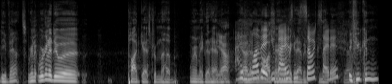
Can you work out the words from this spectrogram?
the events. we're gonna we're gonna do a podcast from the hub. We're gonna make that happen. Yeah, I yeah, love it, awesome. you guys. make it I'm so excited. Yeah. If you can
